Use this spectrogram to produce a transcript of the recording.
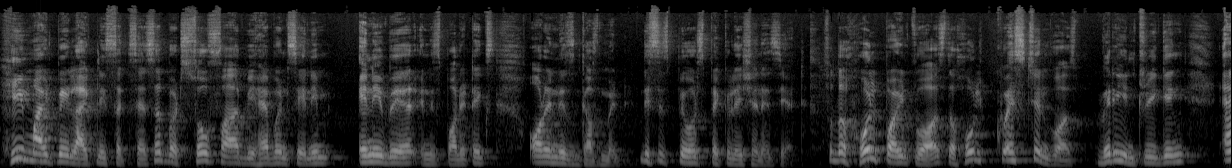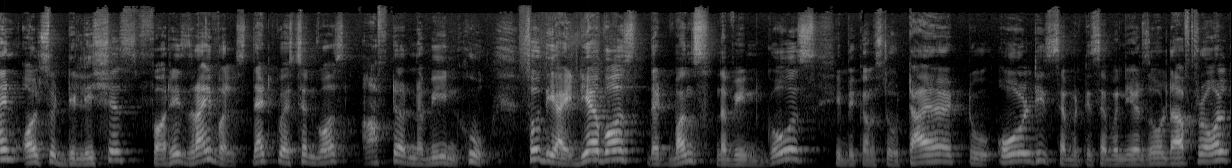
he might be likely successor, but so far we haven't seen him anywhere in his politics or in his government. This is pure speculation as yet. So the whole point was, the whole question was very intriguing and also delicious for his rivals. That question was after Naveen who? So the idea was that once Naveen goes, he becomes too tired, too old. He's 77 years old after all.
